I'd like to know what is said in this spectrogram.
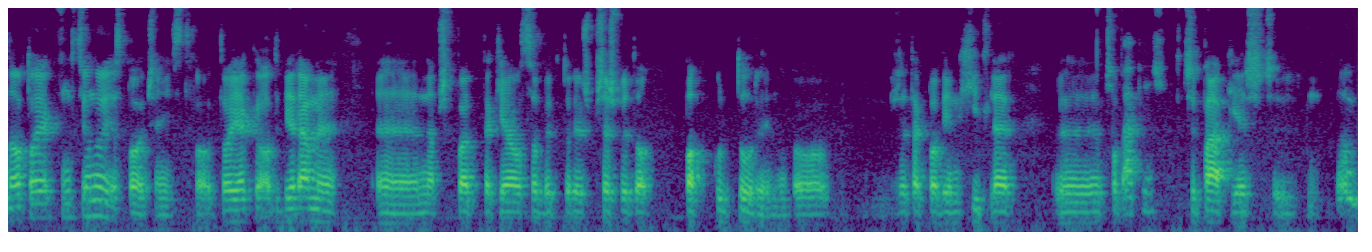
no to, jak funkcjonuje społeczeństwo, to jak odbieramy e, na przykład takie osoby, które już przeszły do popkultury, no bo, że tak powiem, Hitler e, Czy papież? czy papież, czy no,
